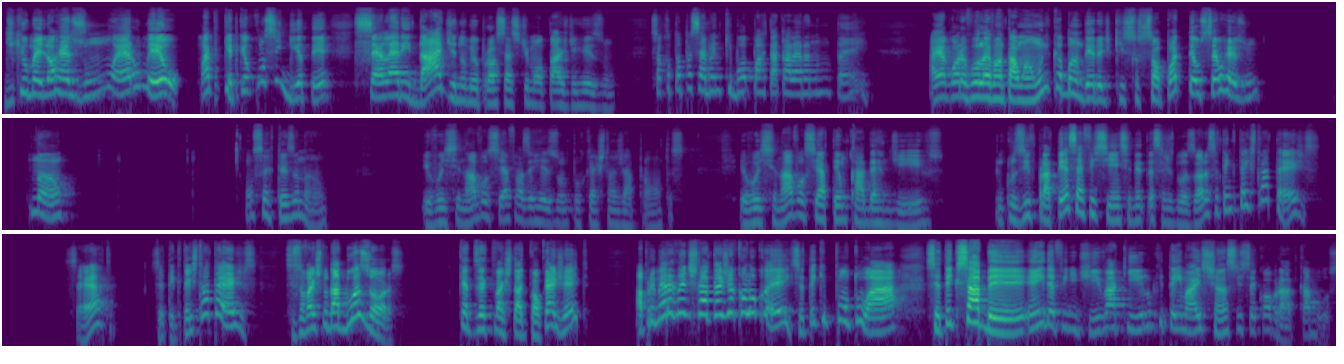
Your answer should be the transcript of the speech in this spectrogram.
de que o melhor resumo era o meu. Mas por quê? Porque eu conseguia ter celeridade no meu processo de montagem de resumo. Só que eu tô percebendo que boa parte da galera não tem. Aí agora eu vou levantar uma única bandeira de que isso só pode ter o seu resumo. Não. Com certeza não. Eu vou ensinar você a fazer resumo por questões já prontas. Eu vou ensinar você a ter um caderno de erros. Inclusive, para ter essa eficiência dentro dessas duas horas, você tem que ter estratégias. Certo? Você tem que ter estratégias. Você só vai estudar duas horas. Quer dizer que vai estudar de qualquer jeito? A primeira grande estratégia eu coloquei. Você tem que pontuar, você tem que saber, em definitiva, aquilo que tem mais chance de ser cobrado. Acabou.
